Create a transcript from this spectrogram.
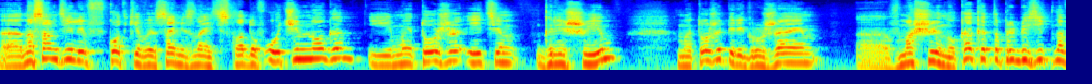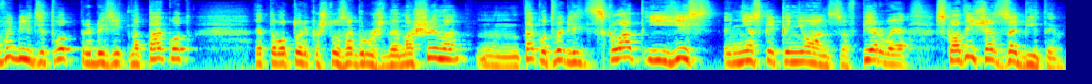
Э, на самом деле в Котке, вы сами знаете, складов очень много, и мы тоже этим грешим мы тоже перегружаем э, в машину. Как это приблизительно выглядит? Вот приблизительно так вот. Это вот только что загруженная машина. Так вот выглядит склад, и есть несколько нюансов. Первое, склады сейчас забиты.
